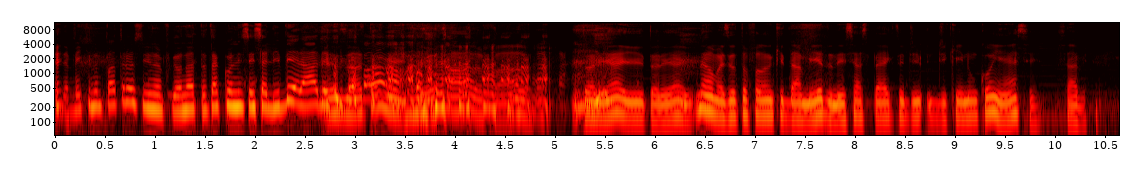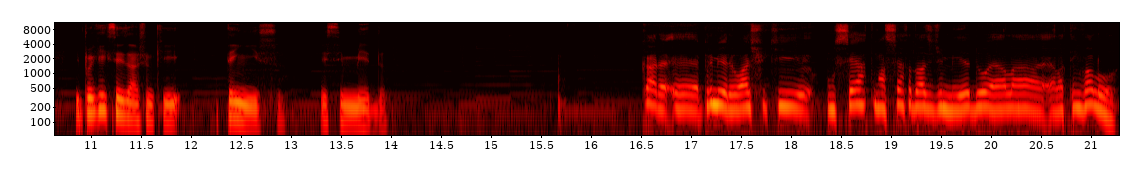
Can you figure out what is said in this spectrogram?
Ainda bem que não patrocina, porque o Natan tá com licença liberada aqui Exatamente, eu falo, eu falo. Tô nem aí, tô nem aí. Não, mas eu tô falando que dá medo nesse aspecto de, de quem não conhece, sabe? E por que, que vocês acham que tem isso, esse medo? Cara, é, primeiro, eu acho que um certo, uma certa dose de medo, ela, ela tem valor.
